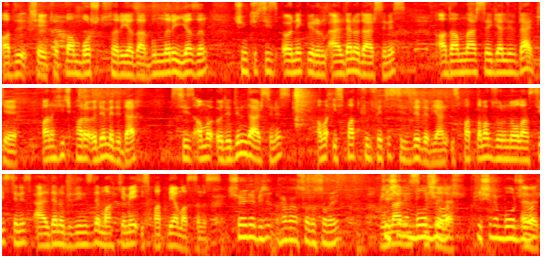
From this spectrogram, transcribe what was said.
adı şey toplam borç tutarı yazar. Bunları yazın. Çünkü siz örnek veriyorum elden ödersiniz. Adamlar size gelir der ki bana hiç para ödemedi der. Siz ama ödedim dersiniz. Ama ispat külfeti sizdedir. Yani ispatlamak zorunda olan sizsiniz. Elden ödediğinizde mahkemeye ispatlayamazsınız. Şöyle bir hemen soru sorayım. Bunlar Kişinin riskli borcu şeyler. var. Kişinin borcu var. Evet.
